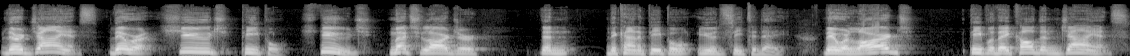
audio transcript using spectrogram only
There are giants. They were huge people, huge, much larger than the kind of people you would see today. They were large people. They called them giants.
